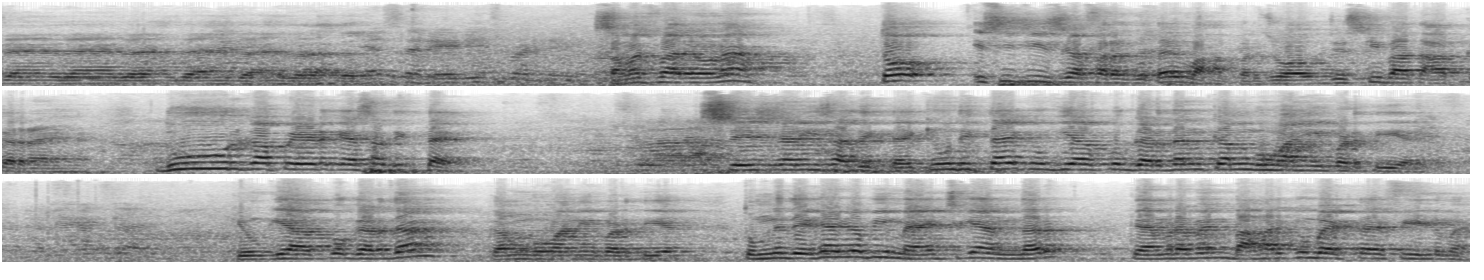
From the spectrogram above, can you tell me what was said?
जय जय जय जय जय जय। समझ पा रहे हो ना? तो इसी चीज़ का फ़र्क होता है वहाँ पर जो जिसकी बात आप कर रहे हैं। दूर का पेड़ कैसा दिखता है? स्टेशनरी सा दिखता है। क्यों दिखता है? क्योंकि आपको गर्दन कम घुमानी पड़ती है। क्योंकि आपको गर्दन कम घुमानी पड़ती है। तुमने देखा है कभी मैच के अंदर कैमरामैन बाहर क्यों बैठता है फ़ील्ड में?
